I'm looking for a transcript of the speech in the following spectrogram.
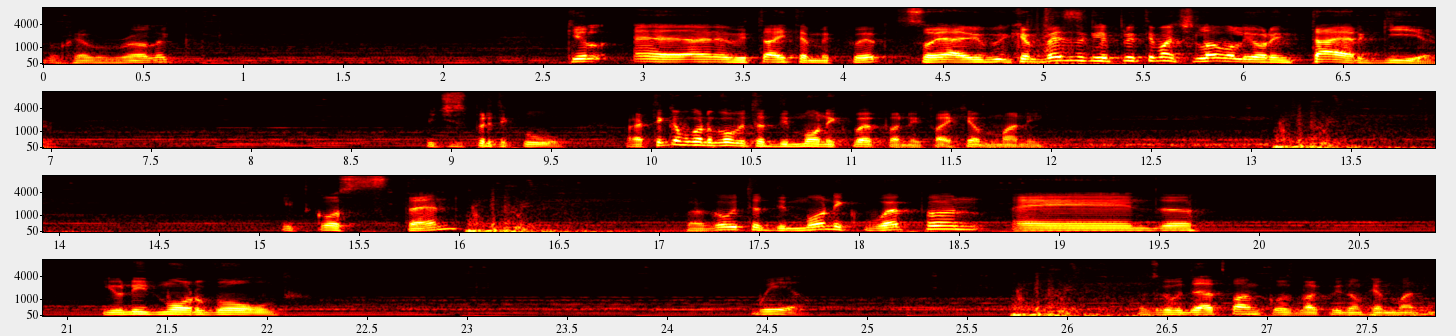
Do have a relic? Kill uh, with item equipped. So yeah, we can basically pretty much level your entire gear. Which is pretty cool. I think I'm gonna go with a demonic weapon if I have money. It costs 10. I'm gonna go with a demonic weapon and... Uh, you need more gold. Well. Let's go with that one, cause like we don't have money.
